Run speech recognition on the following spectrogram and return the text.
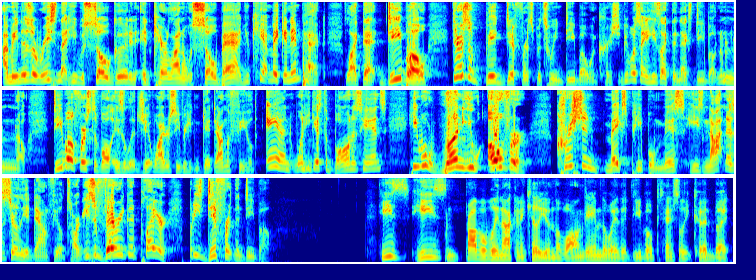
I mean, there's a reason that he was so good and, and, Carolina was so bad. You can't make an impact like that. Deebo, there's a big difference between Deebo and Christian. People are saying he's like the next Deebo. No, no, no, no. Deebo, first of all, is a legit wide receiver. He can get down the field. And when he gets the ball in his hands, he will run you over. Christian makes people miss. He's not necessarily a downfield target. He's a very good player, but he's different than Deebo He's he's probably not going to kill you in the long game the way that Deebo potentially could, but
